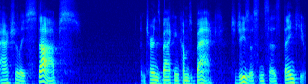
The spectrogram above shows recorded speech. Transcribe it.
actually stops and turns back and comes back to Jesus and says, Thank you.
